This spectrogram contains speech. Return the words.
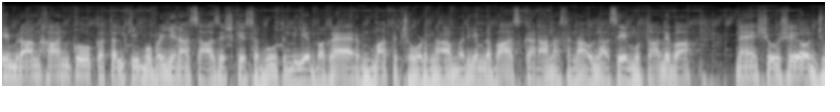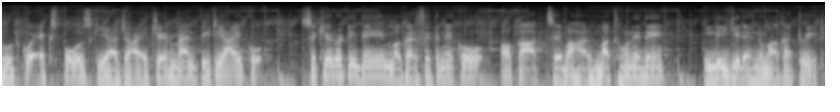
इमरान खान को कत्ल की मुबैना साजिश के सबूत लिए बगैर मत छोड़ना। मरीम नवाज़ का राना सनाउल्ला से मुतालबा। नए शोशे और झूठ को एक्सपोज किया जाए। चेयरमैन पीटीआई को सिक्योरिटी दें, मगर फितने को औकात से बाहर मत होने दें, लीगी रहनुमा का ट्वीट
